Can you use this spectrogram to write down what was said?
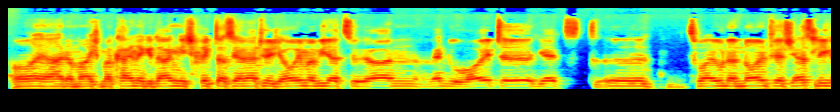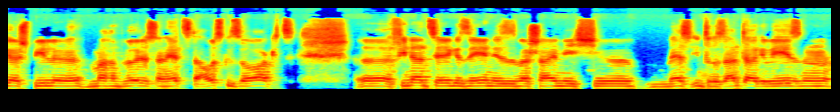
Oh ja, da mache ich mal keine Gedanken. Ich krieg das ja natürlich auch immer wieder zu hören. Wenn du heute jetzt äh, 249 Erstligaspiele machen würdest, dann hättest du ausgesorgt. Äh, finanziell gesehen ist es wahrscheinlich, äh, wäre es interessanter gewesen,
